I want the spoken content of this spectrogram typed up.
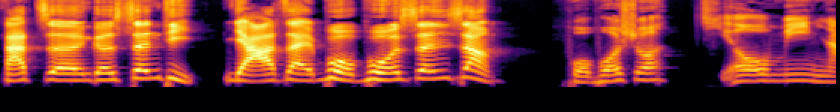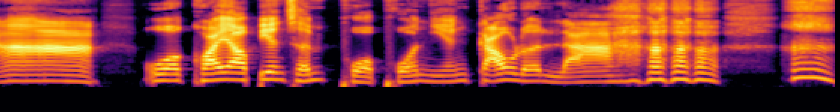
他整个身体压在婆婆身上。婆婆说：“救命啊！”我快要变成婆婆年糕了啦！哈哈嗯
